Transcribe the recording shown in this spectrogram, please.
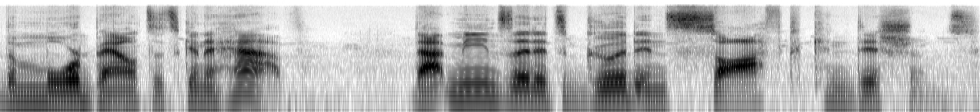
the more bounce it's gonna have. That means that it's good in soft conditions.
